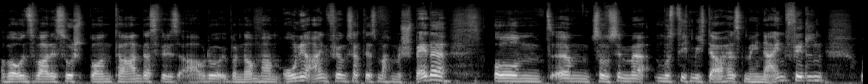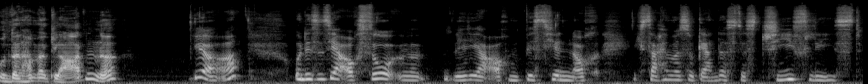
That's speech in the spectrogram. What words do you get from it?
Aber uns war das so spontan, dass wir das Auto übernommen haben ohne Einführung, sagt, das machen wir später. Und ähm, so sind wir, musste ich mich da auch erstmal Artikeln und dann haben wir geladen, ne? Ja. Und es ist ja auch so, man will ja auch ein bisschen noch, ich sage immer so gern, dass das G fließt.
